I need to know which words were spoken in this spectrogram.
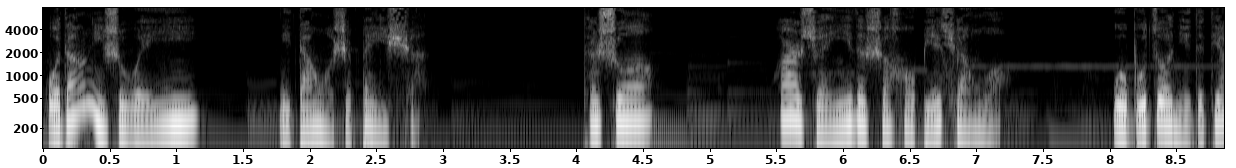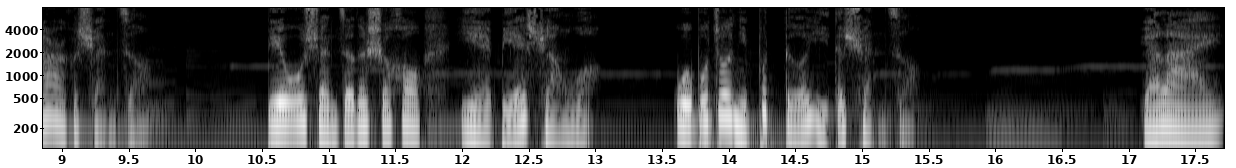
我当你是唯一，你当我是备选。他说。二选一的时候别选我，我不做你的第二个选择；别无选择的时候也别选我，我不做你不得已的选择。原来，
